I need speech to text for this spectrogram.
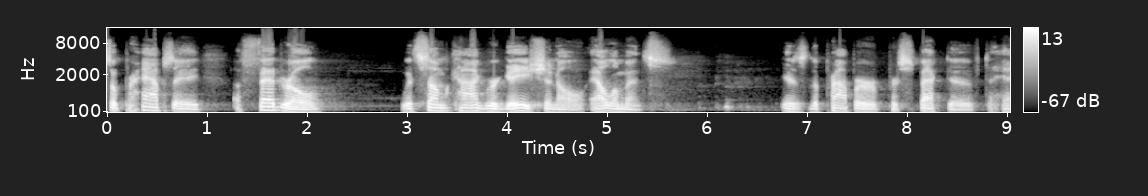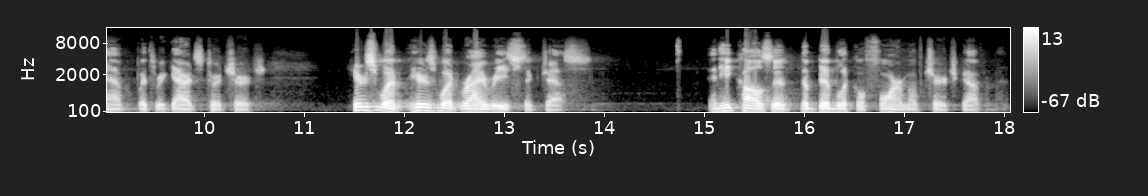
So perhaps a, a federal with some congregational elements is the proper perspective to have with regards to a church. Here's what, here's what Ryrie suggests, and he calls it the biblical form of church government.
